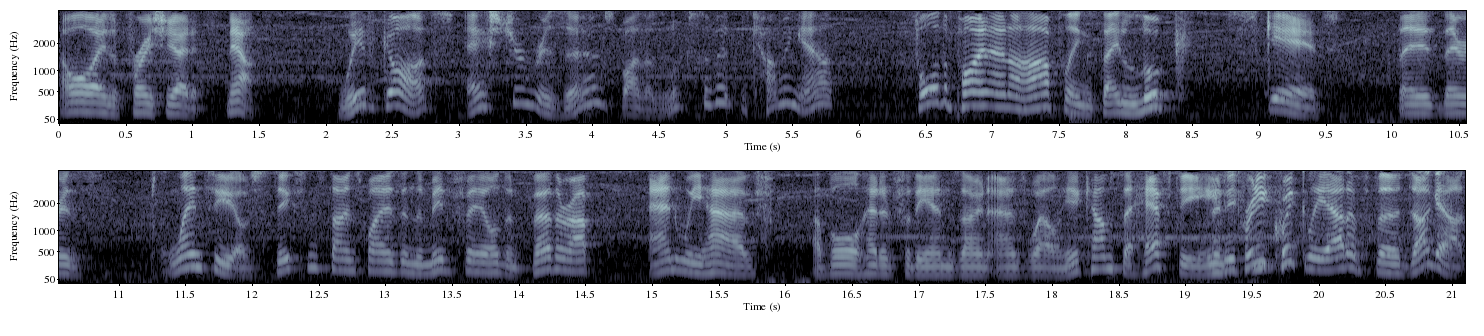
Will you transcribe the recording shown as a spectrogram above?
I always appreciate it. Now, we've got extra reserves by the looks of it coming out for the Pine and a Halflings. They look scared. They, there is plenty of sticks and stones players in the midfield and further up, and we have a ball headed for the end zone as well. Here comes the hefty. He's pretty quickly out of the dugout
